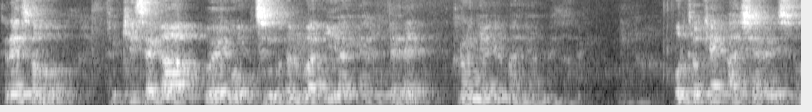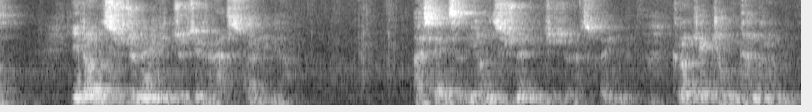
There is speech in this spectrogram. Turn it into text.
그래서 특히 제가 외국 친구들과 이야기할 때 그런 이야기를 많이 합니다. 어떻게 아시아에서 이런 수준의 민주주의를 할 수가 있냐? 아시아에서 이런 수준의 민주주의를 할 수가 있냐? 그렇게 경탄을 합니다.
